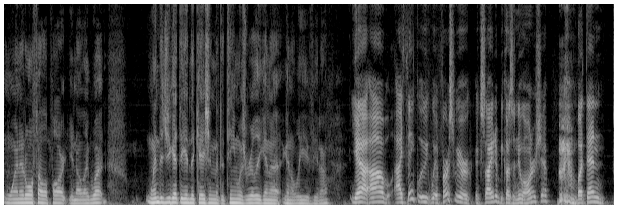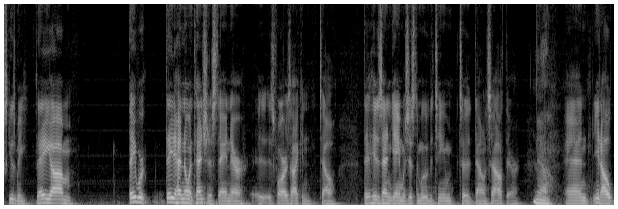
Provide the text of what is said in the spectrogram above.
when it all fell apart? You know, like what when did you get the indication that the team was really gonna gonna leave? You know. Yeah, uh, I think we, we at first we were excited because of new ownership, but then, excuse me, they um, they were they had no intention of staying there, as far as I can tell. The, his end game was just to move the team to down south there, Yeah. and you know,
